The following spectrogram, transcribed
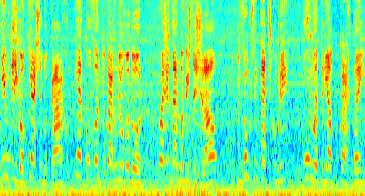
e me diga o que acha do carro, quero que levante o carro no elevador para a gente dar uma vista geral e vamos tentar descobrir o material que o carro tem,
